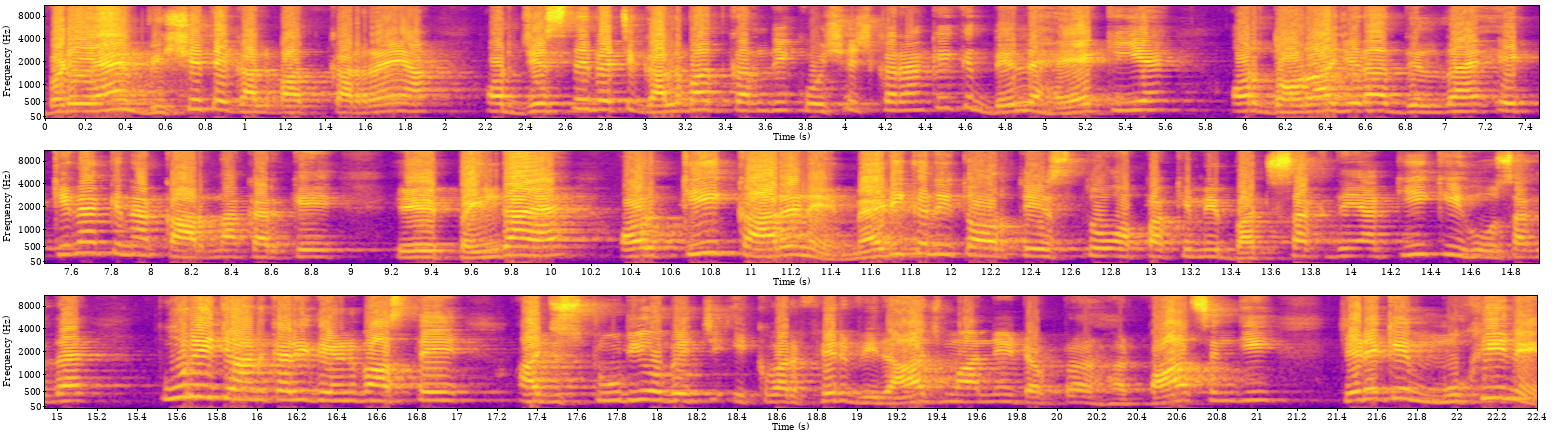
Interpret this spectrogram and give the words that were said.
ਬੜੇ ਅਹਿਮ ਵਿਸ਼ੇ ਤੇ ਗੱਲਬਾਤ ਕਰ ਰਹੇ ਹਾਂ ਔਰ ਜਿਸ ਦੇ ਵਿੱਚ ਗੱਲਬਾਤ ਕਰਨ ਦੀ ਕੋਸ਼ਿਸ਼ ਕਰਾਂਗੇ ਕਿ ਦਿਲ ਹੈ ਕੀ ਹੈ ਔਰ ਦੌਰਾ ਜਿਹੜਾ ਦਿਲ ਦਾ ਹੈ, ਇਹ ਕਿਹਨਾਂ ਕਿਹਨਾਂ ਕਾਰਨਾਂ ਕਰਕੇ ਇਹ ਪੈਂਦਾ ਹੈ ਔਰ ਕੀ ਕਾਰਨ ਹੈ? ਮੈਡੀਕਲੀ ਤੌਰ ਤੇ ਇਸ ਤੋਂ ਆਪਾਂ ਕਿਵੇਂ ਬਚ ਸਕਦੇ ਹਾਂ, ਕੀ ਕੀ ਹੋ ਸਕਦਾ ਹੈ? ਪੂਰੀ ਜਾਣਕਾਰੀ ਦੇਣ ਵਾਸਤੇ ਅੱਜ ਸਟੂਡੀਓ ਵਿੱਚ ਇੱਕ ਵਾਰ ਫਿਰ ਵਿਰਾਜਮਾਨ ਨੇ ਡਾਕਟਰ ਹਰਪਾਲ ਸਿੰਘ ਜੀ, ਜਿਹੜੇ ਕਿ ਮੁਖੀ ਨੇ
